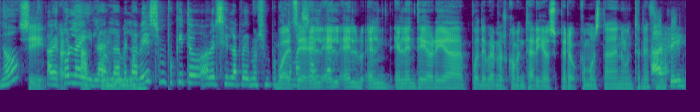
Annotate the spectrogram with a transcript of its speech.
¿No? Sí. A ver, ponla ahí. ¿La, la, ves un poquito? A ver si la podemos un poquito más él, él, en teoría puede ver los comentarios, pero como está en un teléfono... Ah, sí.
